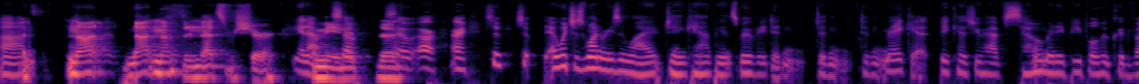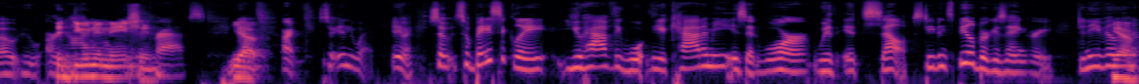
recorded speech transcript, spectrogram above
Um, That's Not, not nothing. That's for sure. you know, I mean, so the- so all right, so so uh, which is one reason why Jane Campion's movie didn't didn't didn't make it because you have so many people who could vote who are The not Duna Nation. crafts. yeah. All right. So in the way, anyway, so so basically, you have the war, the Academy is at war with itself. Steven Spielberg is angry. Denis Villeneuve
